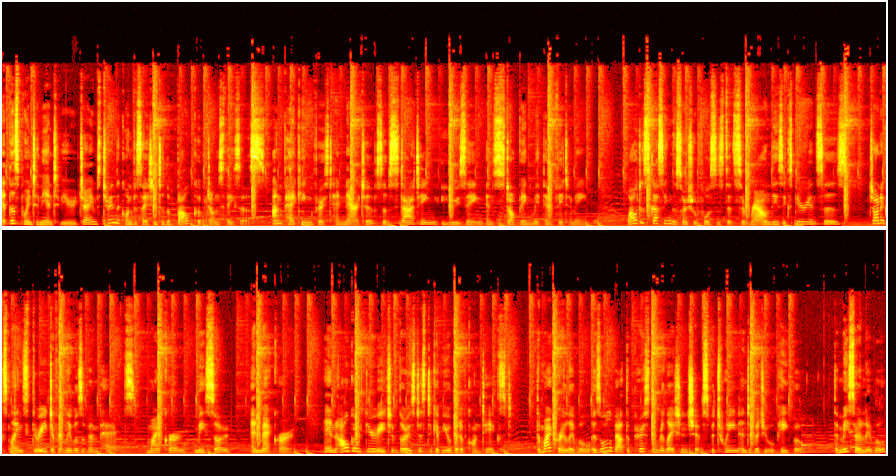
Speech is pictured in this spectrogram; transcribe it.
At this point in the interview, James turned the conversation to the bulk of John's thesis, unpacking first hand narratives of starting, using, and stopping methamphetamine, while discussing the social forces that surround these experiences, John explains three different levels of impacts micro, meso, and macro. And I'll go through each of those just to give you a bit of context. The micro level is all about the personal relationships between individual people. The meso level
